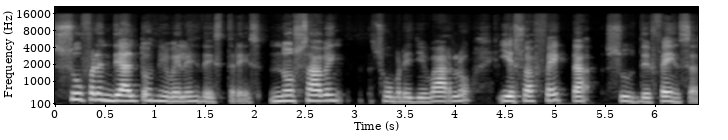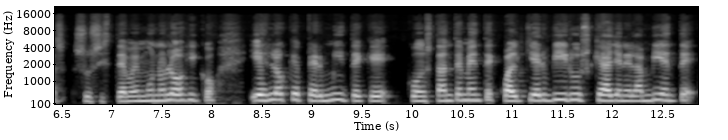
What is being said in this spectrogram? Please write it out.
Sufren de altos niveles de estrés, no saben sobrellevarlo y eso afecta sus defensas, su sistema inmunológico y es lo que permite que constantemente cualquier virus que haya en el ambiente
